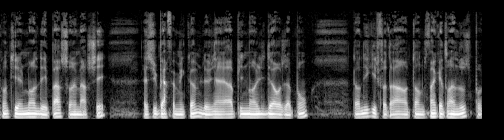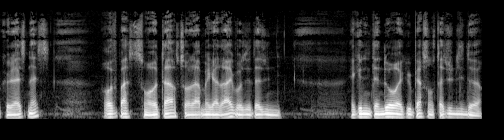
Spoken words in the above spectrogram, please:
continuellement des parts sur le marché. La Super Famicom devient rapidement leader au Japon, tandis qu'il faudra attendre fin 92 pour que la SNES repasse son retard sur la Mega Drive aux États-Unis et que Nintendo récupère son statut de leader.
